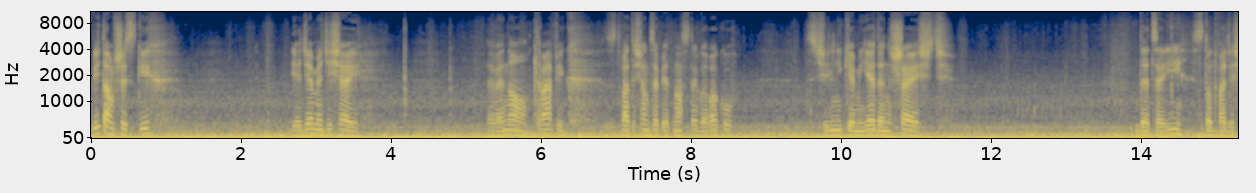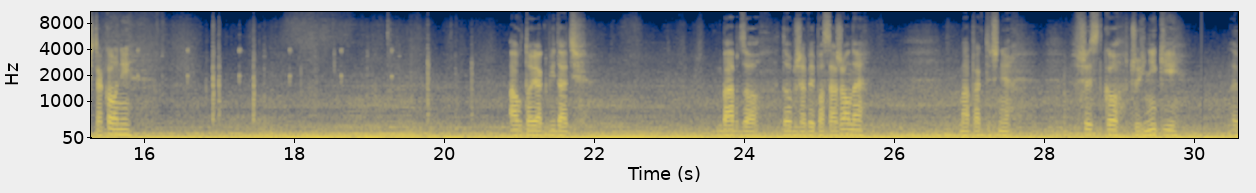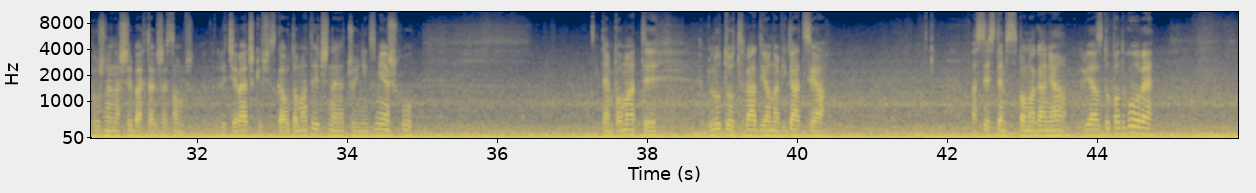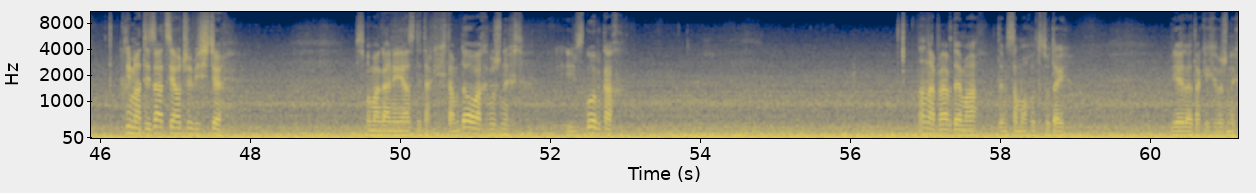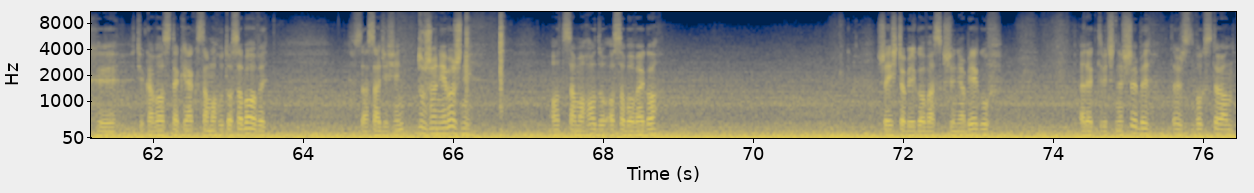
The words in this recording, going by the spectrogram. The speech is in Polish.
Witam wszystkich. Jedziemy dzisiaj Renault Trafic z 2015 roku z silnikiem 1.6 DCI 120 koni. Auto jak widać bardzo dobrze wyposażone. Ma praktycznie wszystko, czujniki różne na szybach, także są wycieraczki, wszystko automatyczne, czujnik zmierzchu, tempomaty, bluetooth, radio, nawigacja, asystent wspomagania wjazdu pod górę, klimatyzacja oczywiście, wspomaganie jazdy takich tam dołach różnych i wzgórkach. No naprawdę ma ten samochód tutaj wiele takich różnych y, ciekawostek jak samochód osobowy. W zasadzie się dużo nie różni od samochodu osobowego. Sześciobiegowa skrzynia biegów, elektryczne szyby też z dwóch stron.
